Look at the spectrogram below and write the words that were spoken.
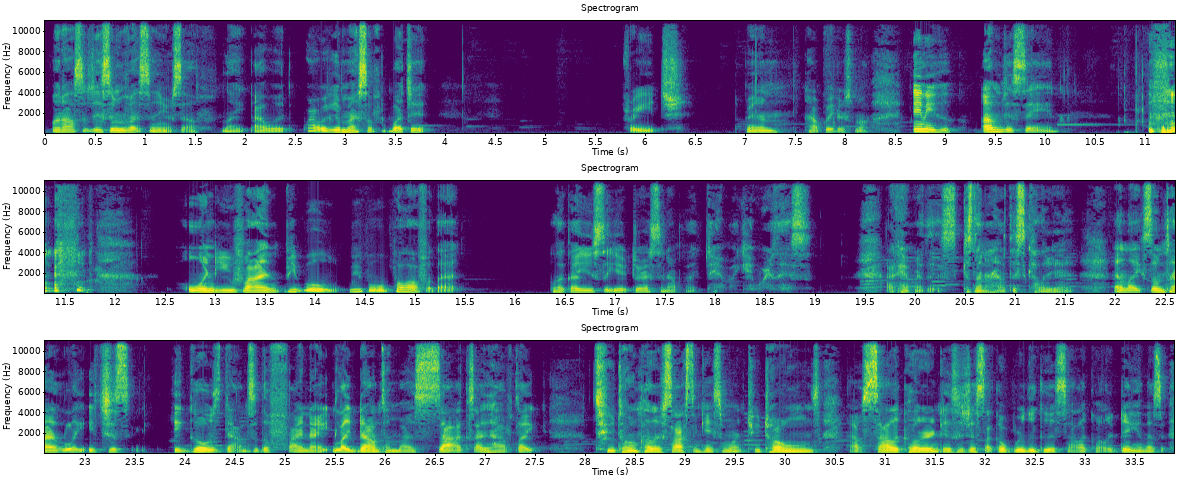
but also just invest in yourself. Like I would probably give myself a budget for each, depending on how big or small. Anywho, I'm just saying. when you find people, people will pull off of that. Like I used to get dressed and I'm like, damn, I can't wear this. I can't wear this because I don't have this color yet. And like sometimes, like it just it goes down to the finite, like down to my socks. I have like two tone color socks in case I'm wearing two tones. I have solid color in case it's just like a really good solid color day, and that's it.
